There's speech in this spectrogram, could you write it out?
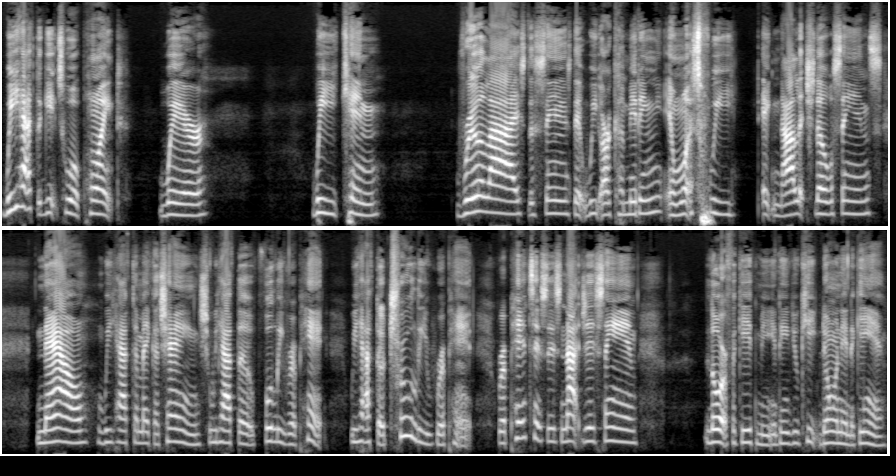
we have to get to a point where we can realize the sins that we are committing and once we acknowledge those sins now we have to make a change we have to fully repent we have to truly repent. Repentance is not just saying, Lord, forgive me, and then you keep doing it again.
